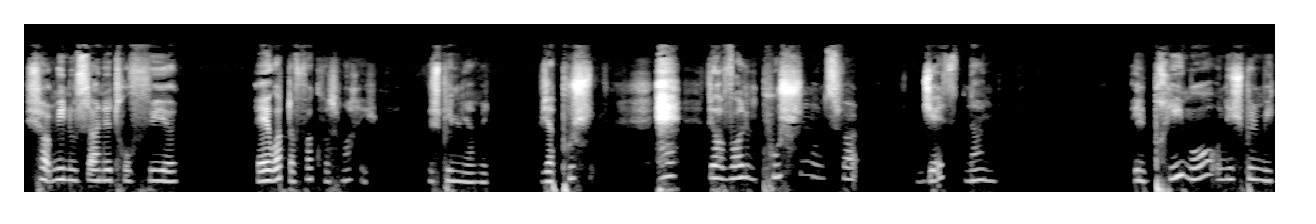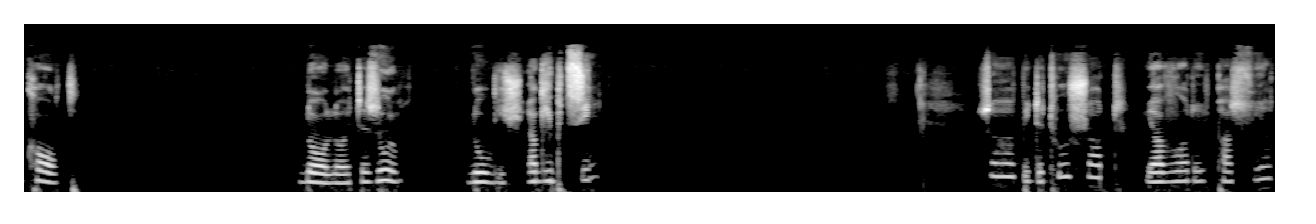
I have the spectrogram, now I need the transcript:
Ich habe minus eine Trophäe. Hey, what the fuck, was mache ich? Wir spielen ja mit. Wir pushen. Hä? Wir wollen pushen und zwar Jess? Nein. El Primo und ich spiele mit Colt. No, Leute, so logisch. Ergibt Sinn. So, bitte Two-Shot. Ja, wurde passiert.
